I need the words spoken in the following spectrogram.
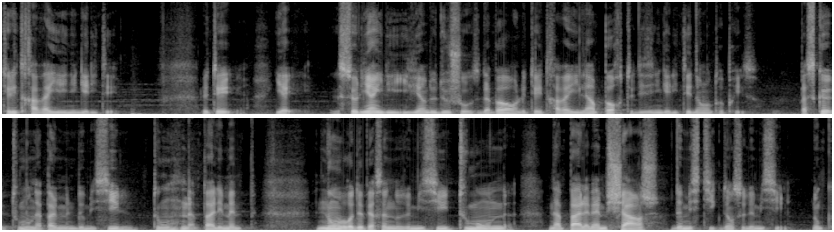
télétravail et inégalité. Le il y a, ce lien, il, vient de deux choses. D'abord, le télétravail, il importe des inégalités dans l'entreprise. Parce que tout le monde n'a pas le même domicile, tout le monde n'a pas les mêmes nombre de personnes dans le domicile, tout le monde n'a pas la même charge domestique dans ce domicile. Donc,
